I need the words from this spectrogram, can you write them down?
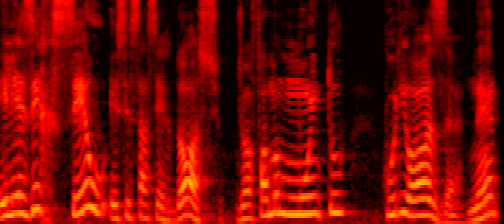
ele exerceu esse sacerdócio de uma forma muito curiosa. Né?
